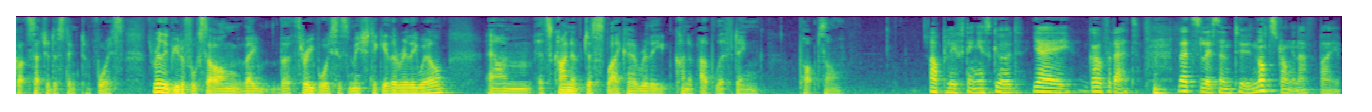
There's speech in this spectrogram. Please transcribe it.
got such a distinctive voice. It's a really beautiful song. They the three voices mesh together really well. Um, it's kind of just like a really kind of uplifting pop song. Uplifting is good. Yay, go for that. Let's listen to Not Strong Enough by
